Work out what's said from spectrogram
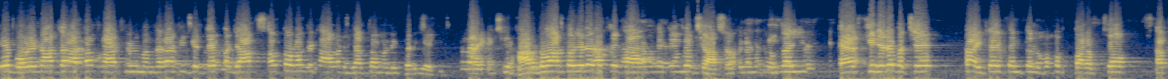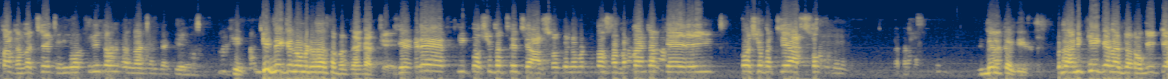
ਇਹ ਭੋਲੇਨਾਥ ਦਾ ਐਸਾ ਪ੍ਰਾਚੀਨ ਮੰਦਿਰ ਹੈ ਕਿ ਜਿੱਥੇ ਪੰਜਾਬ ਸਭ ਤੋਂ ਵੱਧ ਕਾਵੜ ਜੱਤੋਂ ਮੰਡੀ ਖੜੀ ਹੈ ਜੀ ਹਰਿਦੁਆਰ ਤੋਂ ਜਿਹੜੇ ਬੱਚੇ ਕਾਵੜ ਨੇ ਕਹਿੰਦੇ 400 ਕਿਲੋਮੀਟਰ ਹੁੰਦਾ ਜੀ ਐਸ ਜਿਹੜੇ ਬੱਚੇ ਢਾਈ ਢਾਈ ਤਿੰਨ ਤਿੰਨ ਫੁੱਟ ਬਰਫ਼ ਚੋਂ ਸੱਤ ਅੱਠ ਬੱਚੇ ਗੰਗੋਤਰੀ ਤੋਂ ਗੰਗਾ ਚੱਲ ਕੇ ਆਏ ਕਿੰਨੇ ਕਿਲੋਮੀਟਰ ਦਾ ਸਫ਼ਰ ਤੈਅ ਕਰਕੇ? ਜਿਹੜੇ ਕਿ ਕੁਝ ਬੱਚੇ 400 ਕਿਲੋਮੀਟਰ ਦਾ ਸਫ਼ਰ ਤੈਅ ਕਰਕੇ ਆਏ ਜੀ ਕੁਝ ਬੱਚੇ 800 ਕਿਲੋਮੀਟਰ ਬਿਲਕੁਲ ਜੀ। ਪ੍ਰਧਾਨ ਜੀ ਕੀ ਕਹਿਣਾ ਚਾਹੋਗੇ ਕਿ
